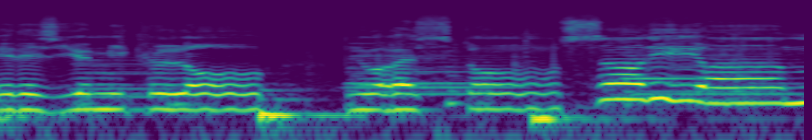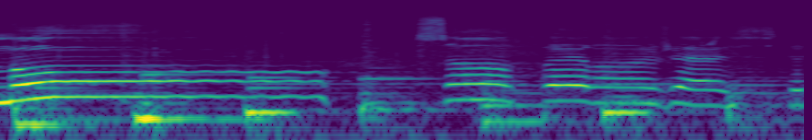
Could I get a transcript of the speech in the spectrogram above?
Et les yeux mi-clos, nous restons sans dire un mot, sans faire un geste.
